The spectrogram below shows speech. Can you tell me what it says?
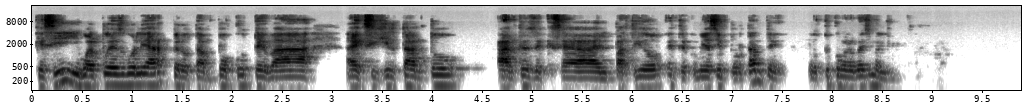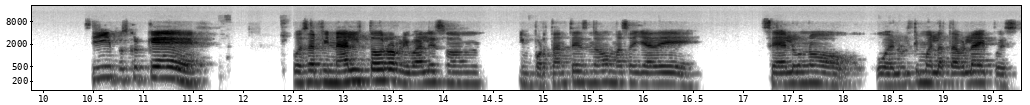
que sí, igual puedes golear, pero tampoco te va a exigir tanto antes de que sea el partido, entre comillas, importante. ¿O tú cómo lo ves, Mel? Sí, pues creo que pues al final todos los rivales son importantes, ¿no? Más allá de sea el uno o el último de la tabla y pues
